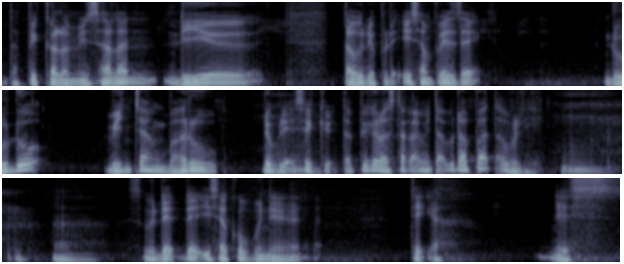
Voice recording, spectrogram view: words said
Tapi kalau misalan Dia Tahu daripada A sampai Z Duduk Bincang baru Dia boleh execute Tapi kalau setakat minta pendapat Tak boleh Hmm. Ha. So that that is aku punya take lah. Yes.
